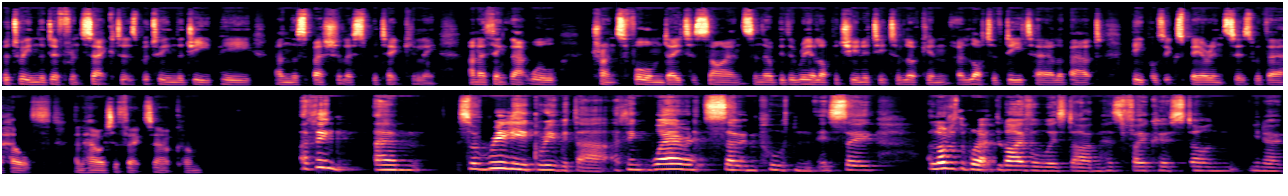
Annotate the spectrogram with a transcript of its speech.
between the different sectors between the gp and the specialist particularly. And i think that will transform data science and there'll be the real opportunity to look in a lot of detail about people's experiences with their health and how it affects outcome. I think um, so I really agree with that. I think where it's so important is so a lot of the work that I've always done has focused on, you know,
